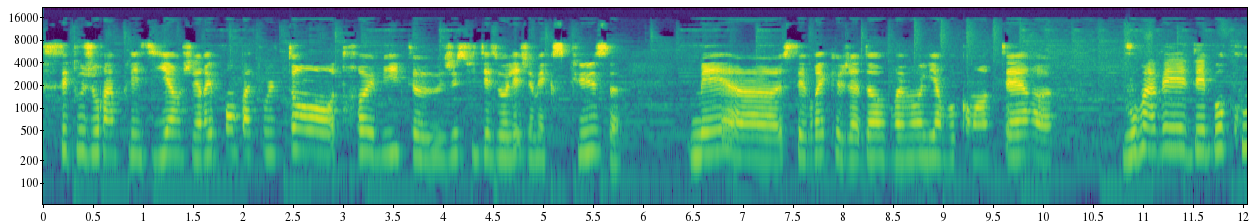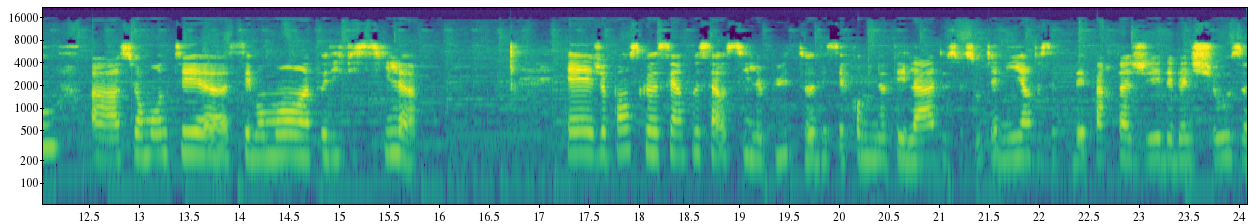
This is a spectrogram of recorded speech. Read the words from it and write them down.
c'est toujours un plaisir. Je réponds pas tout le temps très vite. Je suis désolée, je m'excuse. Mais euh, c'est vrai que j'adore vraiment lire vos commentaires. Euh, vous m'avez aidé beaucoup à surmonter euh, ces moments un peu difficiles. Et je pense que c'est un peu ça aussi le but de ces communautés-là, de se soutenir, de, se, partager des belles choses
